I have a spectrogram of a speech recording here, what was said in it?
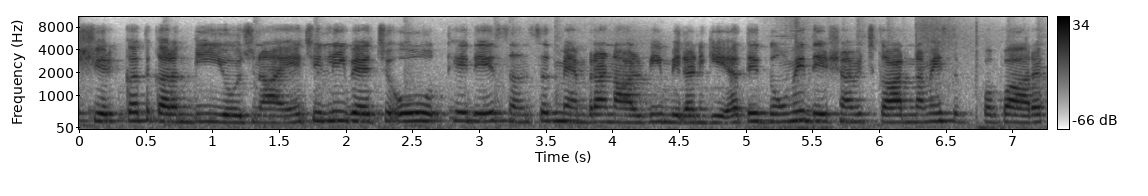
ਸ਼ਿਰਕਤ ਕਰਨ ਦੀ ਯੋਜਨਾ ਹੈ ਚਿਲੀ ਵਿੱਚ ਉਹ ਉੱਥੇ ਦੇ ਸੰਸਦ ਮੈਂਬਰਾਂ ਨਾਲ ਵੀ ਮਿਲਣਗੇ ਅਤੇ ਦੋਵੇਂ ਦੇਸ਼ਾਂ ਵਿਚਕਾਰ ਨਵੇਂ ਵਪਾਰਕ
